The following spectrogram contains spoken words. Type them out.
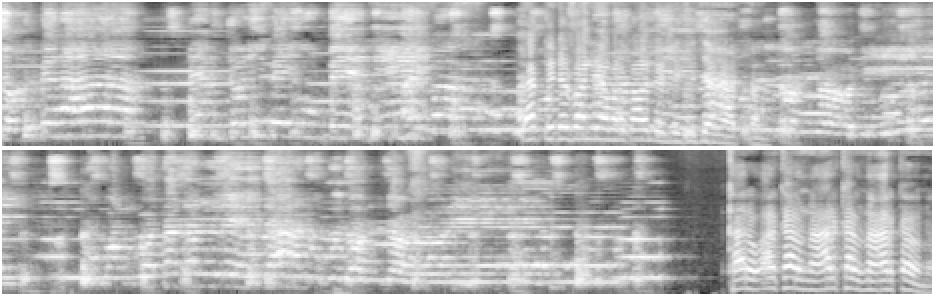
চলবে না এক লিটার পানি আমার খাওয়ালে বুঝে আমি দর্শনে খাও আর খাও না আর খাও না আর খাও না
